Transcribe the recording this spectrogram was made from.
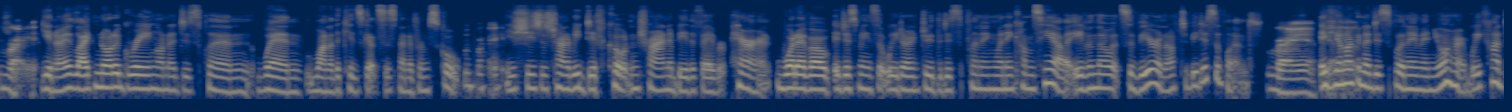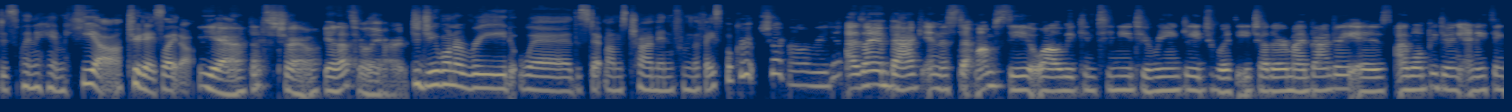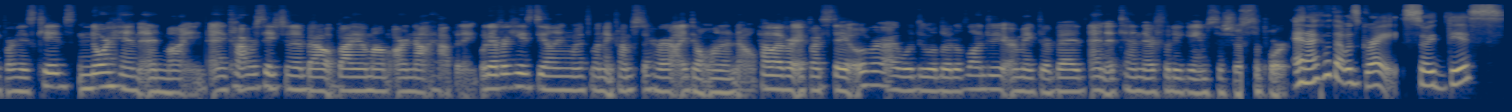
Right. You know, like not agreeing on a discipline when one of the kids gets suspended from school. Right. She's just trying to be difficult and trying to be the favorite parent. Whatever, it just means that we don't do the disciplining when he comes here, even though it's severe enough to be disciplined. Right. If Yeah, you're not going to discipline him in your home, we can't discipline him here two days later. Yeah, that's true. Yeah, that's really hard. Did you want to read where the stepmoms chime in from the Facebook group? Sure, I'll read it. As I am back in the stepmom seat while we continue to re engage with each other, my boundary is I won't be doing anything for his kids, nor him and mine. And conversation about bio mom are not happening. Whatever he's dealing with when it comes to her, I don't want to know. However, if I stay over, I will do a load of laundry or make their bed and attend their footy games to show support. And I thought that was great. So this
